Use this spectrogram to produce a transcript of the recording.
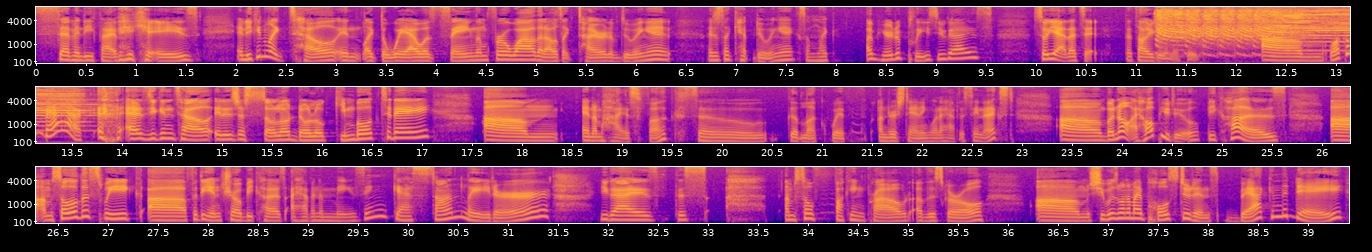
75 AKAs, and you can like tell in like the way I was saying them for a while that I was like tired of doing it. I just like kept doing it because I'm like, I'm here to please you guys. So yeah, that's it. That's all you're getting this week. Um, welcome back. As you can tell, it is just solo dolo kimbo today. Um, and I'm high as fuck. So good luck with understanding what I have to say next. Um, but no, I hope you do because uh, I'm solo this week uh, for the intro because I have an amazing guest on later. You guys, this I'm so fucking proud of this girl. Um, she was one of my pole students back in the day,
